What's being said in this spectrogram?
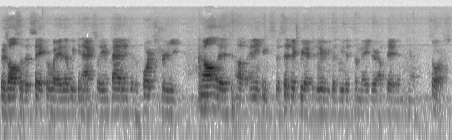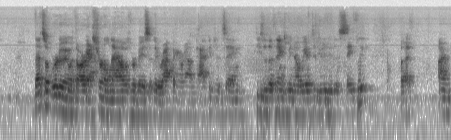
there's also the safer way that we can actually embed into the ports tree knowledge of anything specific we have to do because we did some major update in, you know, source. That's what we're doing with our Yeah. external now is we're basically wrapping around package and saying, these are the things we know we have to do to do this safely. But I'm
